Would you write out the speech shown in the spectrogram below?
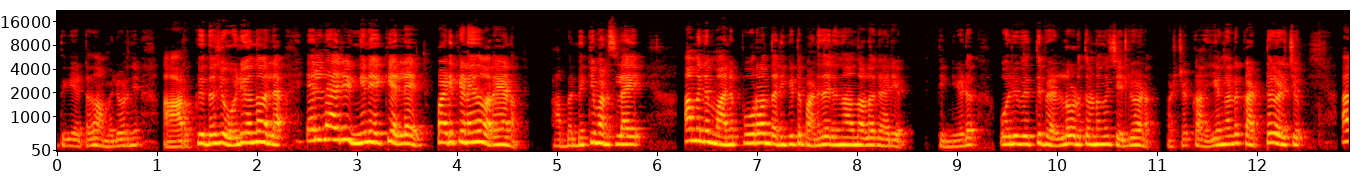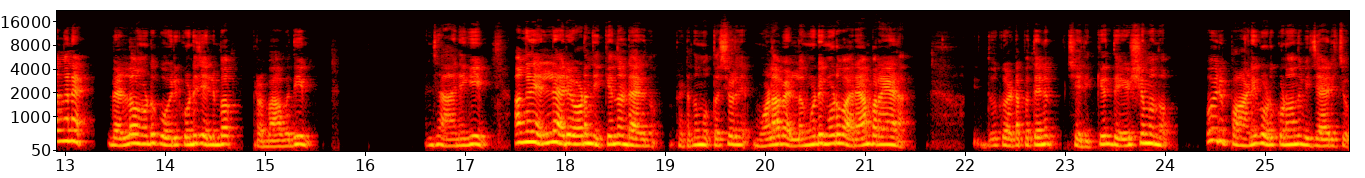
ഇത് കേട്ടത് അമൽ പറഞ്ഞു ആർക്കും ഇത് ജോലിയൊന്നുമല്ല എല്ലാരും ഇങ്ങനെയൊക്കെയല്ലേ പഠിക്കണേന്ന് പറയണം. അപർണയ്ക്ക് മനസ്സിലായി. അമ്മന് മനഃപൂർവം തനിക്കിട്ട് പണി തരുന്നതെന്നുള്ള കാര്യം. പിന്നീട് ഒരു വിത്ത് വെള്ളം എടുത്തോണ്ടങ്ങ് ചെല്ലുവാണ്. പക്ഷെ കൈ അങ്ങോട്ട് കട്ട് കഴിച്ചു. അങ്ങനെ വെള്ളം അങ്ങോട്ട് കോരിക്കൊണ്ട് ചെല്ലുമ്പോൾ പ്രഭാവതിയും ജാനകിയും അങ്ങനെ എല്ലാവരും അവിടെ നിൽക്കുന്നുണ്ടായിരുന്നു. പെട്ടെന്ന് മുത്തശ്ശി പറഞ്ഞു മോള വെള്ളം കൂടി ഇങ്ങോട്ട് വരാൻ പറയാണ്. ഇത് കേട്ടപ്പോഴത്തേനും ശരിക്കും ദേഷ്യം വന്നു. ഒരു പണി കൊടുക്കണമെന്ന് വിചാരിച്ചു.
